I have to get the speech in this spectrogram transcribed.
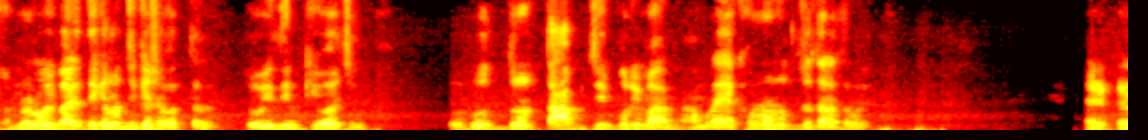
আপনার ওই বাড়িতে গেলেও জিজ্ঞাসা করতে পারেন যে ওই দিন কি হয়েছিল? তো রুদ্র তাপ যে পরিমাণ আমরা এখনও রুদ্রে দাঁড়াতে পারি ডাইরেক্টর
